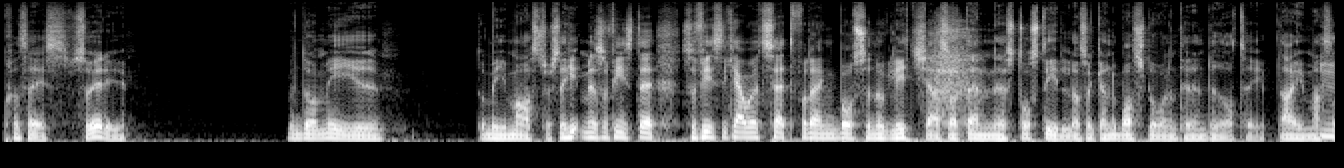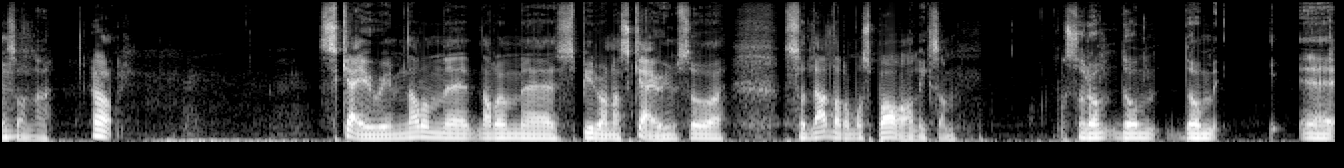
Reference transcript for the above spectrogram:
Precis, så är det ju. Men de är ju... De är ju masters. Men så finns det, så finns det kanske ett sätt för den bossen att glitcha så att den står still och så kan du bara slå den till den dör typ. Där är ju massa Mm. sådana. Ja. Skyrim, när de, eh, när de eh, speedrunnar Skyrim så, så laddar de och sparar liksom. Så de, de, de eh,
